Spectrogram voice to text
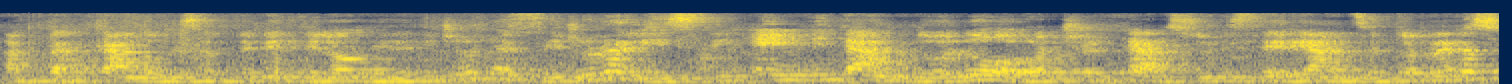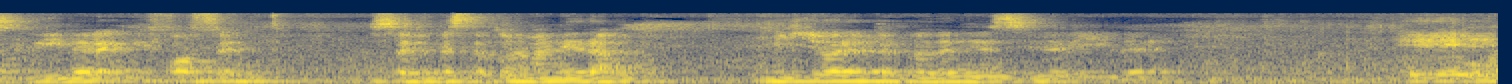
attaccando pesantemente l'ordine dei giornalisti, e invitando loro a cercarsi i misteri, anzi a tornare a scrivere, che forse sarebbe stata una maniera migliore per guadagnarsi da vivere. E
